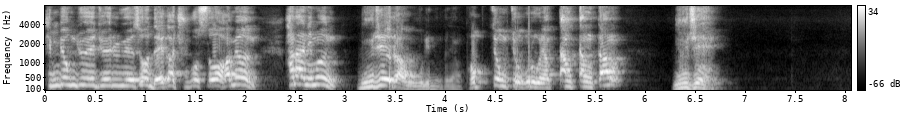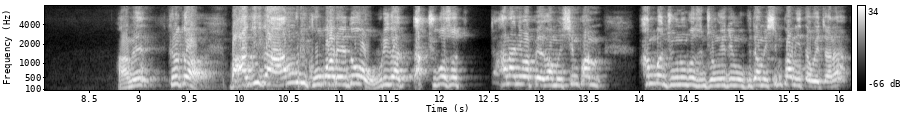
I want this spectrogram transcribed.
김병조의 죄를 위해서 내가 죽었어 하면 하나님은 무죄라고 우리는 그냥 법정적으로 그냥 땅땅땅 무죄. 아멘? 그러니까 마귀가 아무리 고발해도 우리가 딱 죽어서 하나님 앞에 가면 심판, 한 번 죽는 것은 정해지고 그 다음에 심판이 있다고 했잖아?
